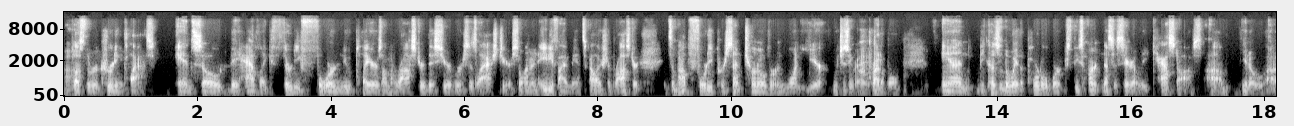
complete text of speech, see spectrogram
uh-huh. plus the recruiting class. And so they have like 34 new players on the roster this year versus last year. So on an 85 man scholarship roster, it's about 40% turnover in one year, which is incredible. Right. And because of the way the portal works, these aren't necessarily cast offs. Um, you know, uh,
